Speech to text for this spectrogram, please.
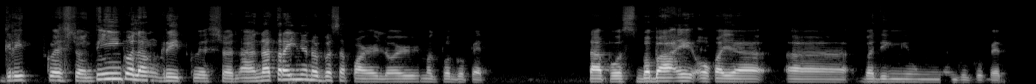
great question. Tingin ko lang great question. Ah, na-try nyo na ba sa parlor magpagupit? Tapos babae o kaya ah, bading yung nanggugupit?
